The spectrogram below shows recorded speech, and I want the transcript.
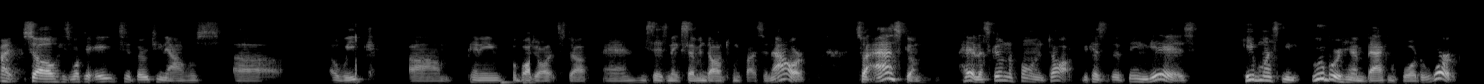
Right. So he's working eight to 13 hours uh, a week, um, penny, football, all that stuff, and he says make seven dollars 25 cents an hour. So I asked him, hey, let's get on the phone and talk because the thing is, he wants me Uber him back and forth to work.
